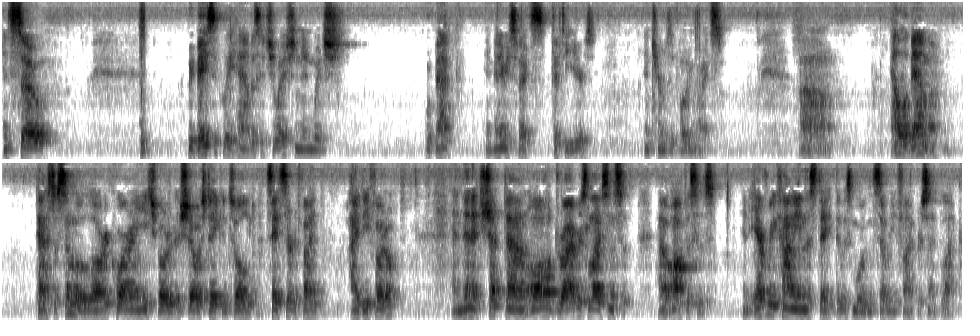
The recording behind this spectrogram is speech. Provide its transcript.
And so we basically have a situation in which we're back, in many respects, 50 years in terms of voting rights. Uh, Alabama passed a similar law requiring each voter to show a state-controlled, state-certified ID photo, and then it shut down all driver's license uh, offices in every county in the state that was more than 75% black.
